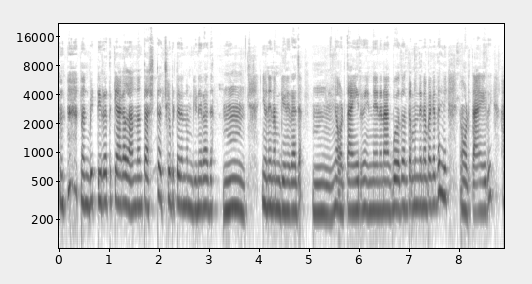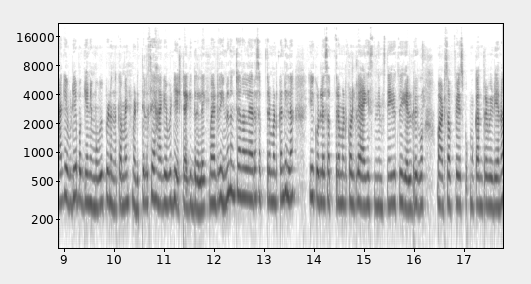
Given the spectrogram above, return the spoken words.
ನಾನು ಬಿಟ್ಟಿರೋದಕ್ಕೆ ಆಗಲ್ಲ ಅನ್ನಂತ ಅಷ್ಟು ಹಚ್ಕೊಬಿಟ್ಟಿದೆ ನಮ್ಮ ಗಿಣಿರಾಜ ಹ್ಞೂ ಇವನೇ ನಮ್ಮ ಗಿಣಿರಾಜ ಹ್ಞೂ ನೋಡ್ತಾ ಇರ್ರಿ ಇನ್ನೇನಾಗ್ಬೋದು ಅಂತ ಮುಂದಿನ ಭಾಗದಲ್ಲಿ ನೋಡ್ತಾ ಇರ್ರಿ. ಹಾಗೆ ವಿಡಿಯೋ ಬಗ್ಗೆ ನಿಮ್ಮ ಅಭಿಪ್ರಾಯ ಕಮೆಂಟ್ ಮಾಡಿ ತಿಳಿಸಿ, ಹಾಗೆ ವಿಡಿಯೋ ಎಷ್ಟಾಗಿದ್ರೆ ಲೈಕ್ ಮಾಡಿರಿ. ಇನ್ನೂ ನಮ್ಮ ಚಾನಲ್ ಯಾರು ಸಬ್ಸ್ಕ್ರೈಬ್ ಮಾಡ್ಕೊಂಡಿಲ್ಲ, ಈ ಕೂಡಲೇ ಸಬ್ಸ್ಕ್ರೈಬ್ ಮಾಡ್ಕೊಳ್ರಿ ಹಾಗೆ ನಿಮ್ಮ ಸ್ನೇಹಿತರಿಗೆ ಎಲ್ರಿಗೂ ವಾಟ್ಸಪ್ ಫೇಸ್ಬುಕ್ ಮುಖಾಂತರ ವಿಡಿಯೋನ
